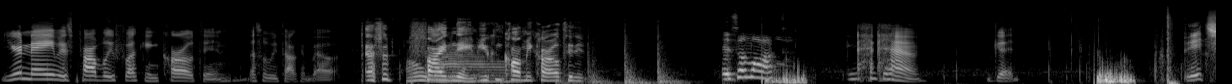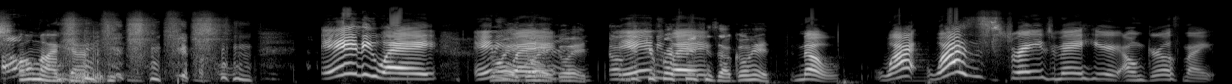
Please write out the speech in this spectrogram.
Your name is probably fucking Carlton. That's what we're talking about. That's a Oh, fine name. You can call me Carlton. It's unlocked. Good. Bitch. Oh, oh my god. anyway, Go ahead, go anyway, ahead, go ahead. Oh, get your frustrations out. Go ahead. no. Why? Why is this strange man here on girls' night?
